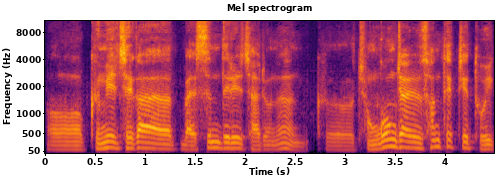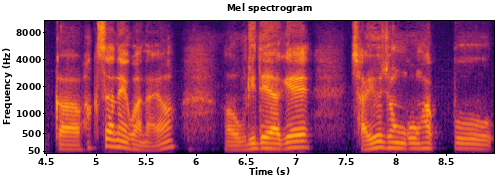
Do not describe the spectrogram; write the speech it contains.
어, 금일 제가 말씀드릴 자료는 그 전공자율 선택제 도입과 확산에 관하여 어, 우리 대학의 자유전공 학부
